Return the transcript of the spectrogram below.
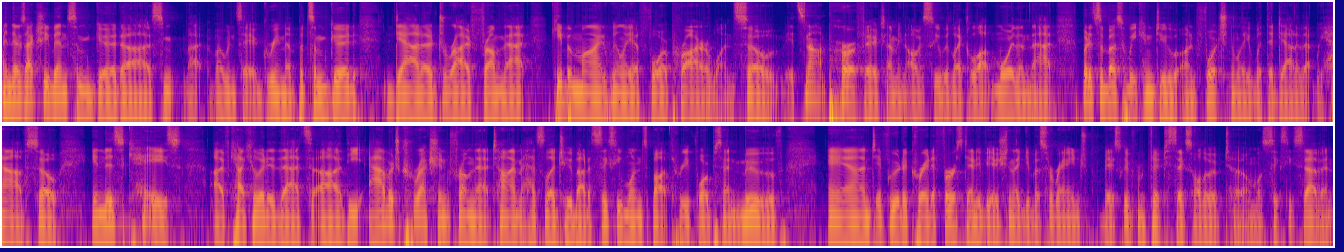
And there's actually been some good, uh, some I wouldn't say agreement, but some good data derived from that. Keep in mind, we only have four prior ones, so it's not perfect. I mean, obviously, we'd like a lot more than that, but it's the best we can do, unfortunately, with the data that we have. So in this case, I've calculated that uh, the average correction from that time has led to about a 61 spot 34% move. And if we were to create a first standard deviation, that'd give us a range basically from 56 all the way up to almost 67.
